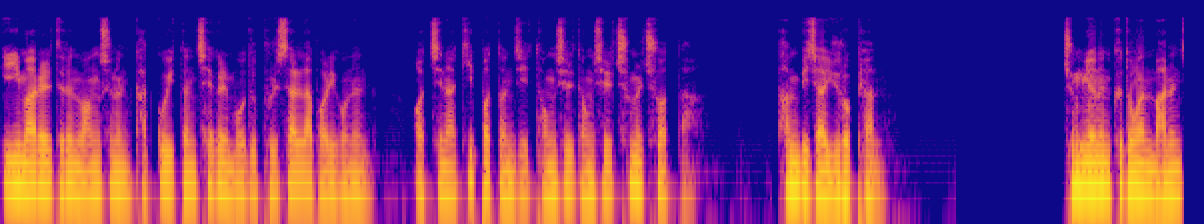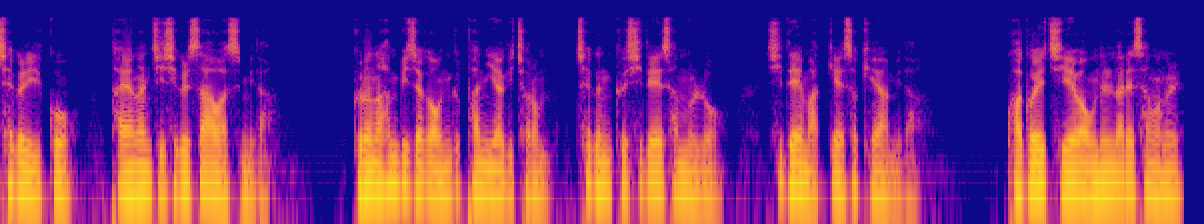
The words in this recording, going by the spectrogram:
이 말을 들은 왕수는 갖고 있던 책을 모두 불살라 버리고는 어찌나 기뻤던지 덩실덩실 춤을 추었다. 한비자 유로편 중년은 그동안 많은 책을 읽고 다양한 지식을 쌓아왔습니다. 그러나 한비자가 언급한 이야기처럼 책은 그 시대의 산물로 시대에 맞게 해석해야 합니다. 과거의 지혜와 오늘날의 상황을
